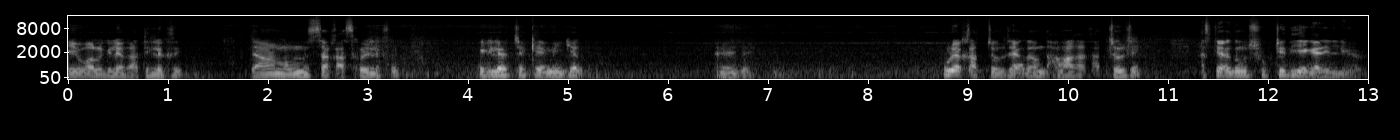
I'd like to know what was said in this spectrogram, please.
এই বলগুলো গাঁথি লাগছে। যে আমার মনুষ্যা কাজ করে লাগছে। এগুলো হচ্ছে কেমিক্যাল এই যে। পুরো কাজ চলছে, একদম ধামাকা কাজ চলছে। আজকে একদম শুকটি দিয়ে গাড়ি নিয়ে হবে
